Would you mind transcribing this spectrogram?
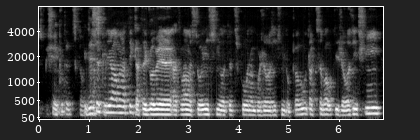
spíše hypotetická Když se podíváme na ty kategorie, ať máme silniční, leteckou nebo železniční dopravu, tak třeba u té železniční,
